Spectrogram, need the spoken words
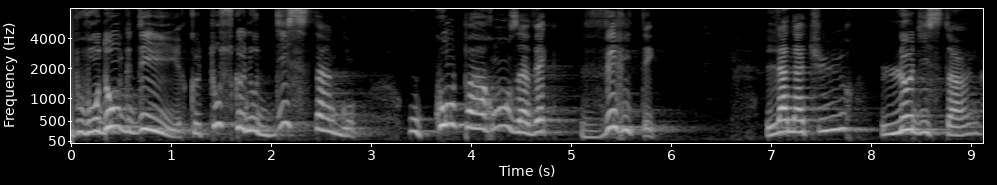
pouvons donc dire que tout ce que nous distinguons ou comparons avec vérité, la nature le distingue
